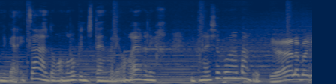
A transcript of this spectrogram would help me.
מגלי צה"ל, דורון רובינשטיין וליאור ארליך. נתראה שבוע הבא. יאללה ביי.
